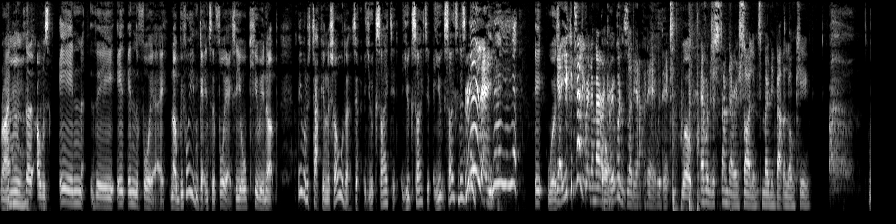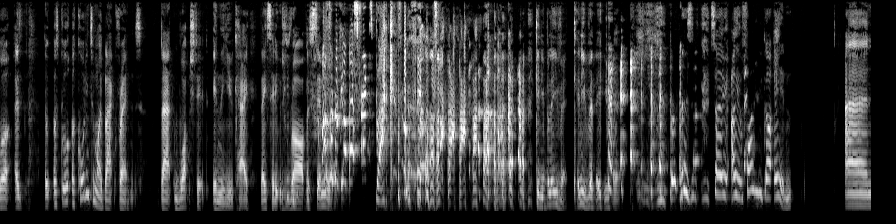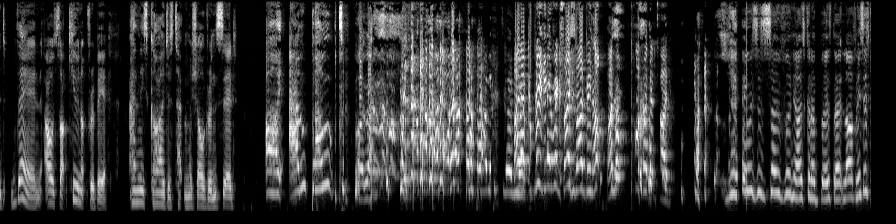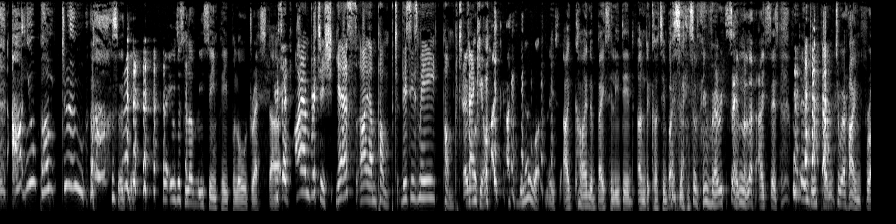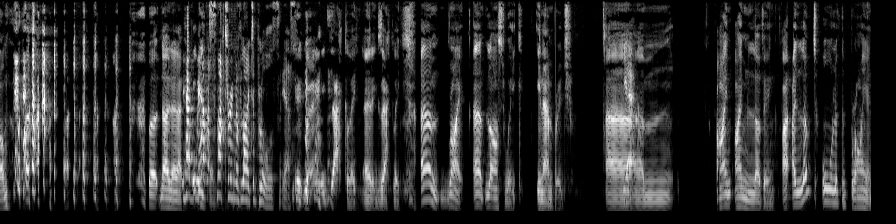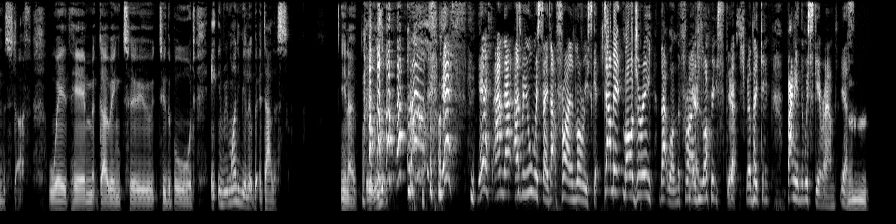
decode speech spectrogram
right? Mm. So I was in the in, in the foyer. No, before you even get into the foyer, so you're all queuing up. People just tap you on the shoulder. Say, Are you excited? Are you excited? Are you excited as me?" Really? Yeah, yeah, yeah. It was Yeah, you can tell you're in America. It wouldn't bloody happen here, would it? well. Everyone just stand there in silence, moaning about the long queue. Well, as, as, according to my black friends that watched it in the UK, they said it was mm-hmm. rather Are similar. some of your best friends black? Can you believe it? Can you believe it? This- so I finally got in, and then I was like queuing up for a beer, and this guy just tapped me on my shoulder and said, "I am pumped!" like that. I am completely overexcited. I've been up. I'm up past my bedtime. It was just so funny. I was going to burst out laughing. He says, "Aren't you pumped too?" so, yeah. But it was just lovely seeing people all dressed up. He said, I am British. Yes, I am pumped. This is me pumped. Thank you. I, I, you know what, Luce? I kind of basically did undercut him by saying something very similar. I says, "We don't do pumped where I'm from." but no, no, no. We have, we have a smattering of light applause. Yes. Exactly, uh, exactly. Um, right, um, last week in Ambridge, um, I'm I'm loving. I, I loved all of the Brian stuff with him going to to the board. It, it reminded me a little bit of Dallas. You know, it was. yes, yes, and that, as we always say, that Fry and Laurie sketch. Damn it, Marjorie! That one, the Fry and Laurie sketch, Yes. where they keep banging the whiskey around. Yes, Mm.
